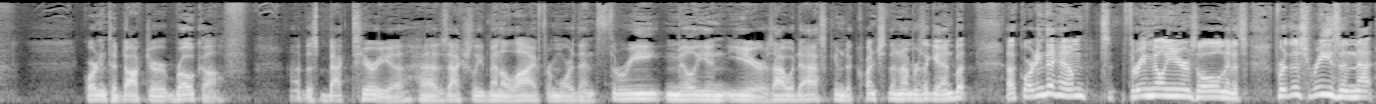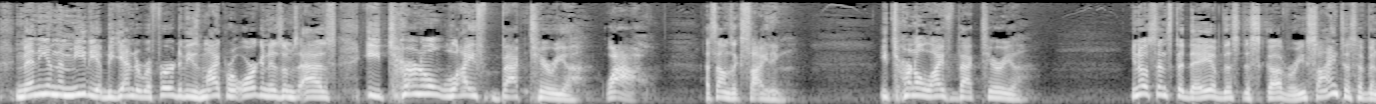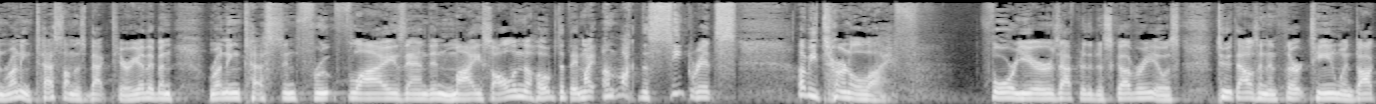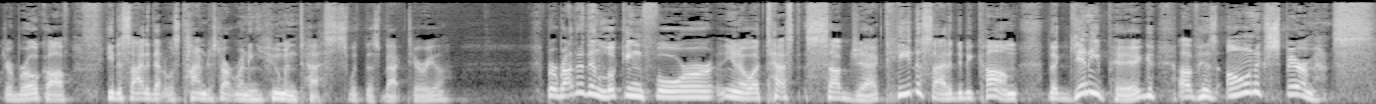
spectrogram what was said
According to Dr. Brouchkov, uh, this bacteria has actually been alive for more than three million years. I would ask him to crunch the numbers again, but according to him, it's three million years old, and it's for this reason that many in the media began to refer to these microorganisms as eternal life bacteria. Wow, that sounds exciting. Eternal life bacteria. You know, since the day of this discovery, scientists have been running tests on this bacteria. They've been running tests in fruit flies and in mice, all in the hope that they might unlock the secrets of eternal life. Four years after the discovery, it was 2013 when Dr. Brouchkov, he decided that it was time to start running human tests with this bacteria. But rather than looking for, you know, a test subject, he decided to become the guinea pig of his own experiments.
